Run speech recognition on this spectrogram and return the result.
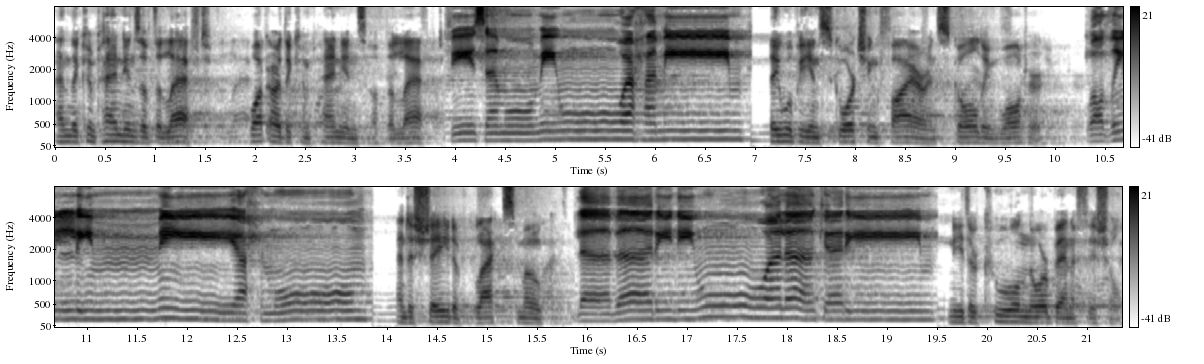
And the companions of the left. What are the companions of the left? They will be in scorching fire and scalding water. وظل من يحموم. and a shade of black smoke, لا بارد ولا كريم neither cool nor beneficial.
